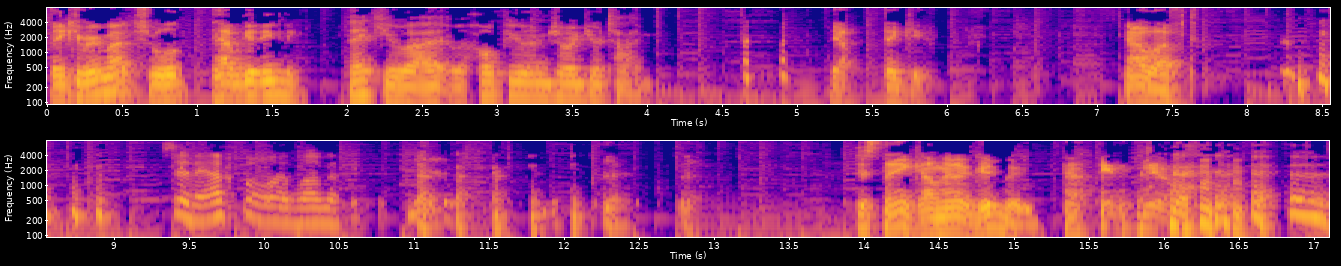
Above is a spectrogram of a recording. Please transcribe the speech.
Thank you very much. Well, have a good evening. Thank you. I hope you enjoyed your time. Yeah, thank you. I left. Shit, asshole. I love it. Just think, I'm in a good mood. I mean, you know.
